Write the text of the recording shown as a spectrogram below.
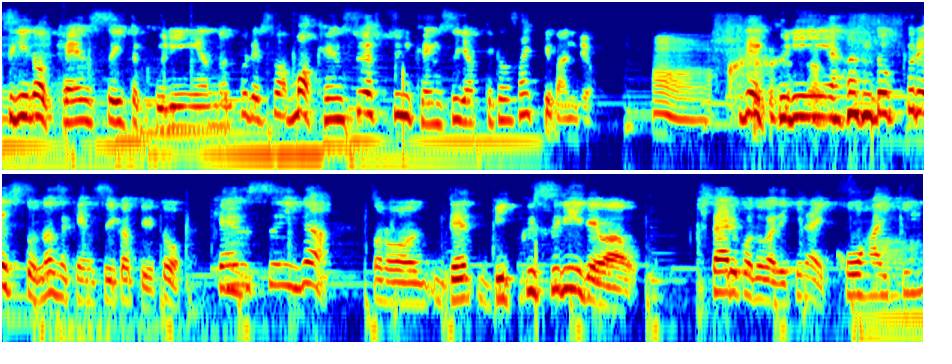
次の懸垂とクリーンプレスは、まあ、懸垂は普通に懸垂やってくださいっていう感じよ。うん。で、クリーンプレスとなぜ懸垂かというと、懸垂が、そのでビッグ3では鍛えることができない広背筋、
